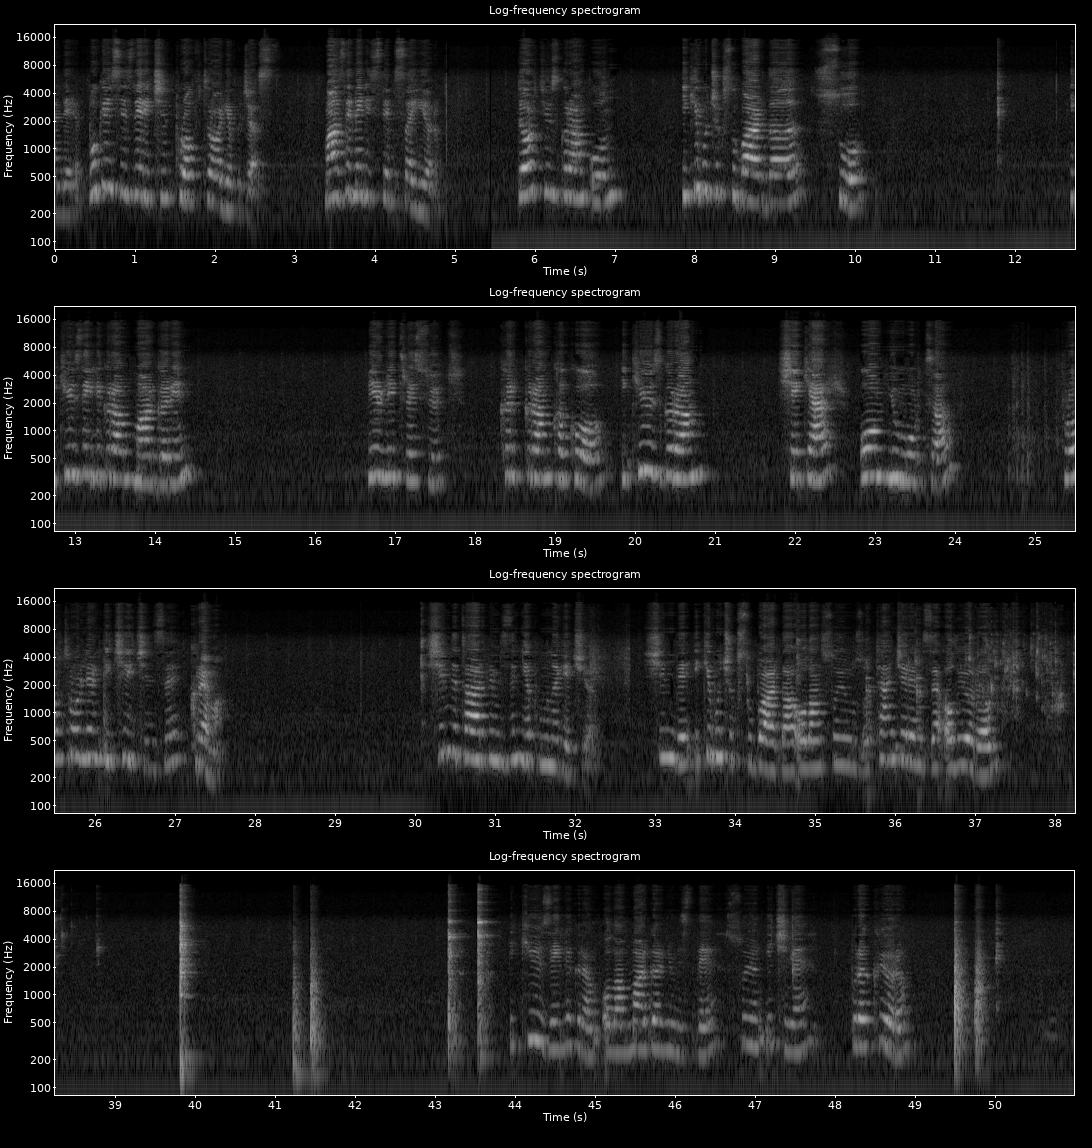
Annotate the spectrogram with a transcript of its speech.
izleyenleri. Bugün sizler için profiterol yapacağız. Malzeme listemi sayıyorum. 400 gram un, 2,5 su bardağı su, 250 gram margarin, 1 litre süt, 40 gram kakao, 200 gram şeker, 10 yumurta, profiterollerin içi için ise krema. Şimdi tarifimizin yapımına geçiyorum. Şimdi 2,5 su bardağı olan suyumuzu tenceremize alıyorum. ...250 gram olan margarinimizi de suyun içine bırakıyorum.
